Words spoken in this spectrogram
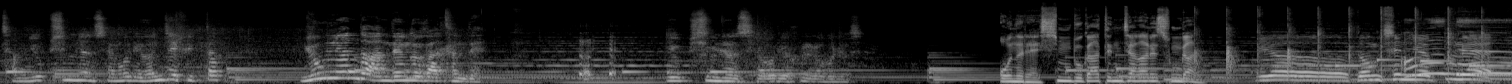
참 60년 세월이 언제 휙딱 6년도 안 된 것 같은데. 60년 세월이 흘러버려서. 오늘의 신부가 등장하는 순간. 이야 동신 예쁘네.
